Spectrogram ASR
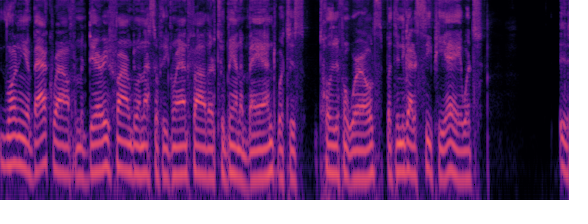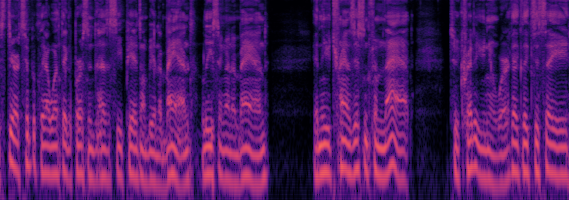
learning your background from a dairy farm, doing that stuff with your grandfather, to being a band, which is totally different worlds. But then you got a CPA, which is stereotypically, I wouldn't think a person that has a CPA is going to be in a band, lead singer in a band. And then you transition from that to credit union work. Like, like to say,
